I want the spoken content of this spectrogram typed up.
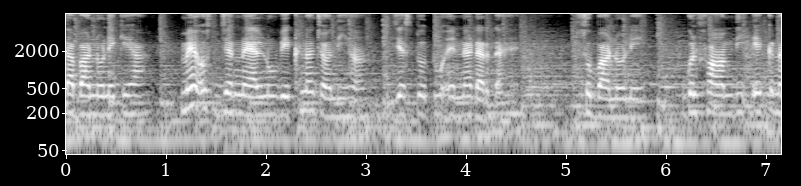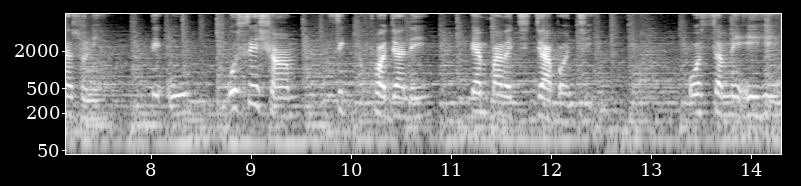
ਤਾਂ ਬਾਨੋ ਨੇ ਕਿਹਾ, ਮੈਂ ਉਸ ਜਰਨੈਲ ਨੂੰ ਵੇਖਣਾ ਚਾਹੁੰਦੀ ਹਾਂ, ਜਿਸ ਤੋਂ ਤੂੰ ਇੰਨਾ ਡਰਦਾ ਹੈ। ਸੋ ਬਾਨੋ ਨੇ ਗੁਲਫਾਮ ਦੀ ਇੱਕ ਨਾ ਸੁਣੀ ਤੇ ਉਹ ਉਸੇ ਸ਼ਾਮ ਸਿੱਖ ਫੌਜਾਂ ਦੇ ਕੈਂਪਾਂ ਵਿੱਚ ਜਾ ਪਹੁੰਚੀ। ਉਸ ਸਮੇਂ ਇਹ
